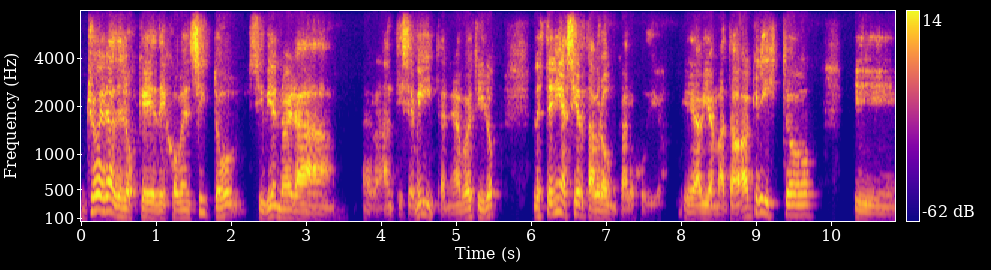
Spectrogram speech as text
yo era de los que de jovencito, si bien no era antisemita ni nada por el estilo, les tenía cierta bronca a los judíos. Habían matado a Cristo y.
